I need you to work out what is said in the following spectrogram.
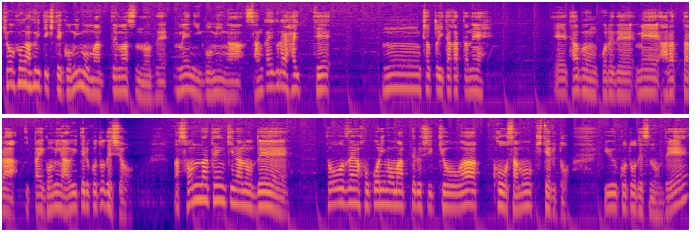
強風が吹いてきてゴミも舞ってますので、目にゴミが3回ぐらい入って、うーん、ちょっと痛かったね。えー、多分これで目洗ったらいっぱいゴミが浮いてることでしょう。まあ、そんな天気なので、当然埃も舞ってるし、今日は黄砂も来てるということですので、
